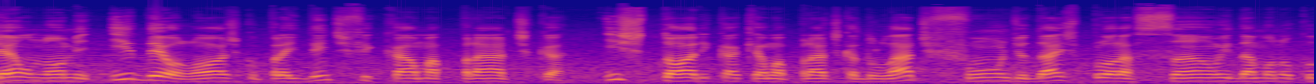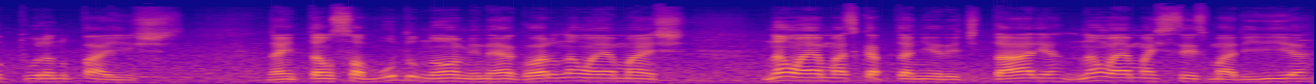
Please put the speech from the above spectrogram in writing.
é um nome ideológico para identificar uma prática histórica, que é uma prática do latifúndio, da exploração e da monocultura no país. Né? Então só muda o nome, né? agora não é mais não é mais capitania hereditária, não é mais Seis Maria,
